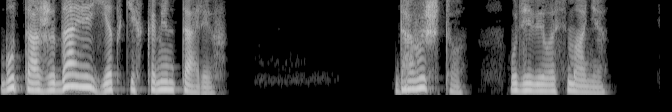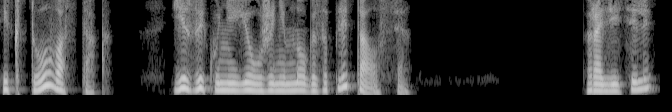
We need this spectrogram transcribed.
будто ожидая едких комментариев. Да вы что? Удивилась Маня. И кто вас так? Язык у нее уже немного заплетался. Родители,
